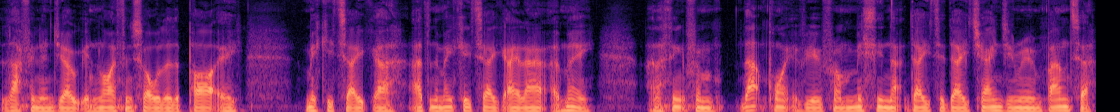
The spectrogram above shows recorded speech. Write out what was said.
laughing and joking, life and soul of the party. Mickey Taker, had the Mickey Taker out of me. And I think from that point of view, from missing that day to day changing room banter,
